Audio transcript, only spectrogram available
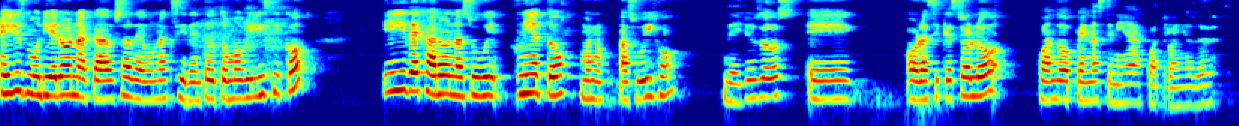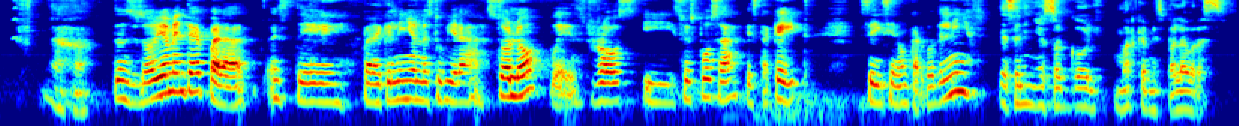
ellos murieron a causa de un accidente automovilístico y dejaron a su nieto, bueno, a su hijo, de ellos dos, eh, ahora sí que solo cuando apenas tenía cuatro años de edad. Ajá. Entonces, obviamente, para este, para que el niño no estuviera solo, pues Ross y su esposa, esta Kate, se hicieron cargo del niño. Ese niño es so. Marca mis palabras.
